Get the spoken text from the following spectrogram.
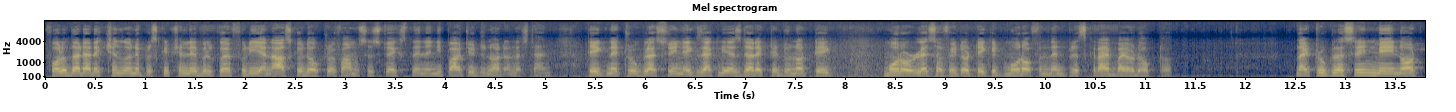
Follow the directions on a prescription label carefully and ask your doctor or pharmacist to explain any part you do not understand. Take nitroglycerin exactly as directed. Do not take more or less of it or take it more often than prescribed by your doctor. Nitroglycerin may not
